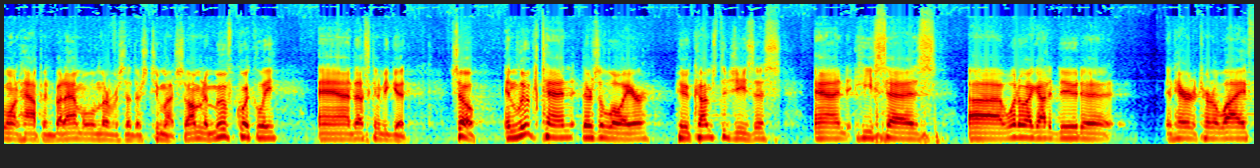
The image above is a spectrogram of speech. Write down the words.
won't happen, but I'm a little nervous that there's too much. So I'm going to move quickly, and that's going to be good. So in Luke 10, there's a lawyer who comes to Jesus, and he says, uh, What do I got to do to inherit eternal life?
